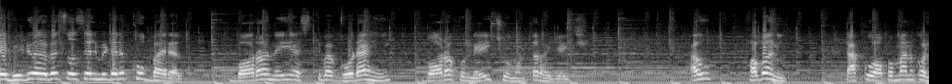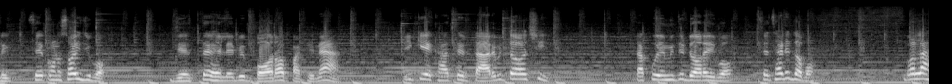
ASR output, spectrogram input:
ଏ ଭିଡ଼ିଓ ଏବେ ସୋସିଆଲ ମିଡ଼ିଆରେ ଖୁବ୍ ଭାଇରାଲ ବର ନେଇ ଆସିଥିବା ଘୋଡ଼ା ହିଁ ବରକୁ ନେଇ ଛୁମନ୍ତ ରହିଯାଇଛି ଆଉ ହବନି ତାକୁ ଅପମାନ କଲେ ସେ କ'ଣ ସହିଯିବ ଯେତେ ହେଲେ ବି ବର ପାଟି ନା ଟିକିଏ ଖାତିର ତାର ବି ତ ଅଛି ତାକୁ ଏମିତି ଡରେଇବ ସେ ଛାଡ଼ିଦେବ ଗଲା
